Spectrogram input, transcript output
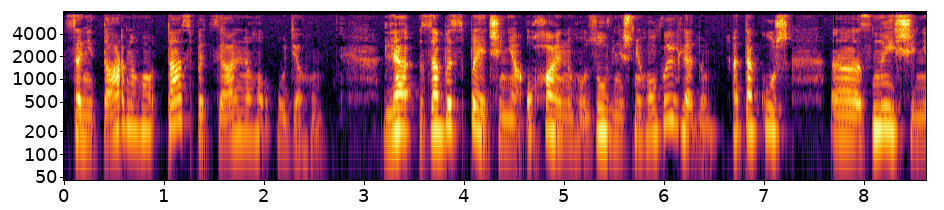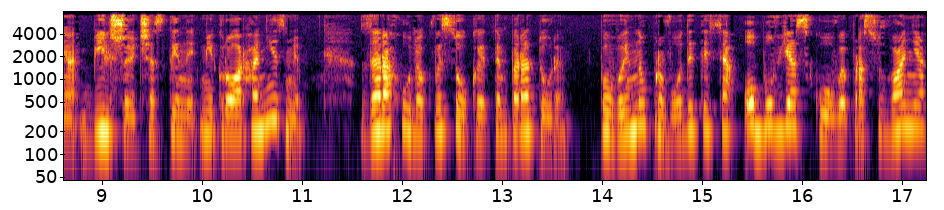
санітарного та спеціального одягу. Для забезпечення охайного зовнішнього вигляду, а також е, знищення більшої частини мікроорганізмів за рахунок високої температури повинно проводитися обов'язкове прасування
